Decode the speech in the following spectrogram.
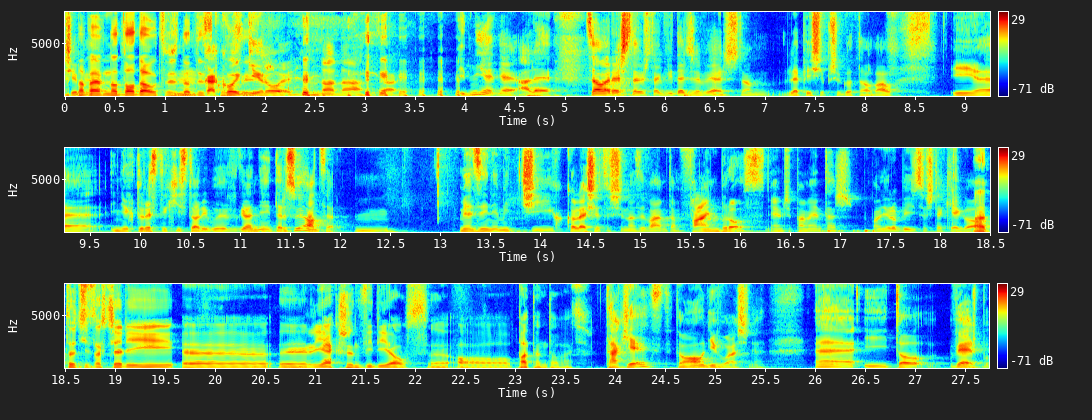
Ciebie. Na pewno dodał coś do mm, dyskusji. Kakoj gieroj, no, no, tak. I nie, nie, ale cała reszta już tak widać, że wiesz, tam lepiej się przygotował. I, e, i niektóre z tych historii były względnie interesujące. Mm, między innymi ci kolesie, co się nazywałem tam Fine Bros, nie wiem czy pamiętasz? Oni robili coś takiego. A to ci, co chcieli e, e reaction videos e, opatentować. Tak jest, to oni właśnie. E, I to wiesz, bo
